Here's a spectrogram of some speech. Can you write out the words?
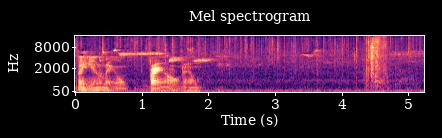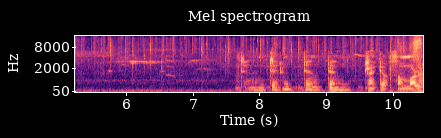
ba-dum, ba-dum. Dun, dun, dun, dun, dun. Drink up some water.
